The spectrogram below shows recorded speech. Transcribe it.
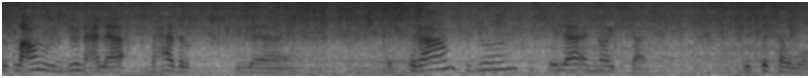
تطلعون وتجون على بهذا الترام تجون إلى النويشتاد للتسوق.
